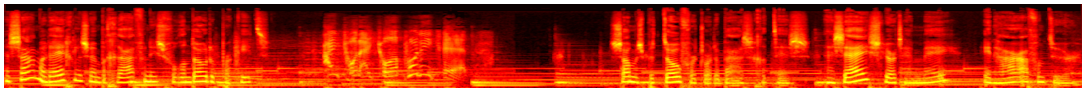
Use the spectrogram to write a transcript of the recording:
en samen regelen ze een begrafenis voor een dode parkiet. Sam is betoverd door de bazige Tess en zij sleurt hem mee in haar avontuur.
